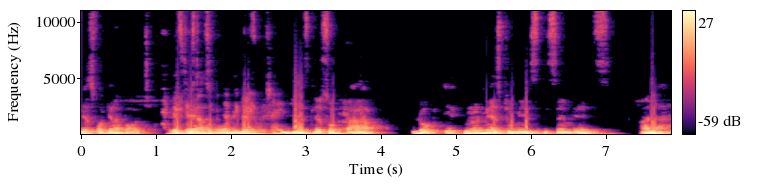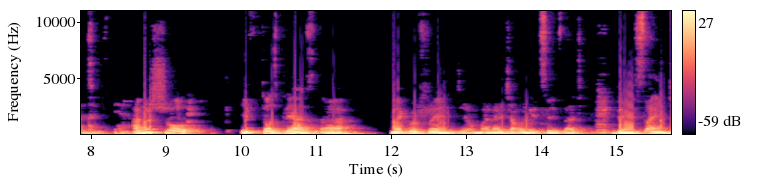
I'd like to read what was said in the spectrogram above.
let's forget about the Let's just players hope who that let's- Yes, let's hope. Uh, look, it, Nunez to me is the same as Haaland. Yeah. I'm not sure if those players, uh, my good friend uh, Malaicha always says that they signed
